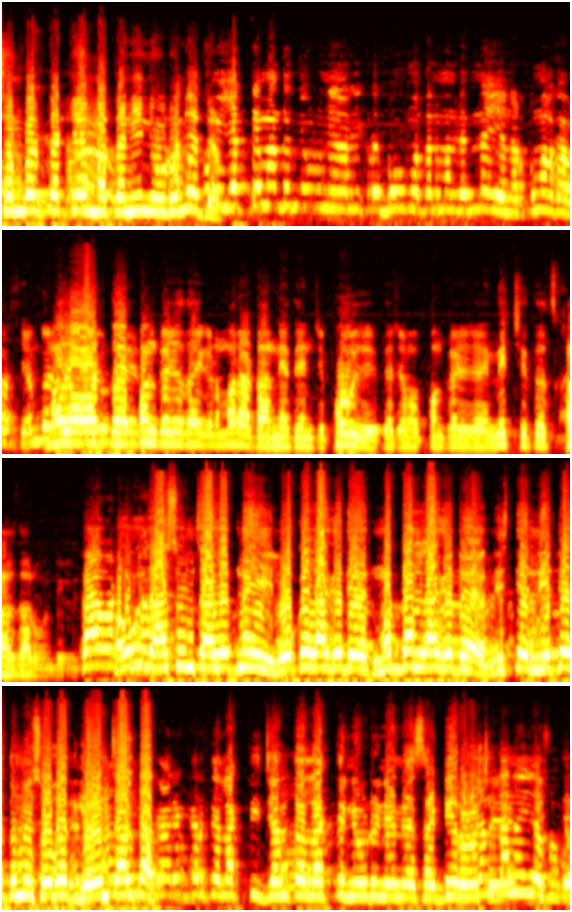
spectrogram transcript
शंभर टक्के मतांनी निवडून येतात. तुम्ही एकटे म्हणतात निवडून येणार इकडे बहुमताने म्हणतात नाही येणार. तुम्हाला काय वाटतं? मला वाटतं पंकजाताईकडे मराठा नेत्यांची फौज आहे त्याच्यामुळे पंकजाताई निश्चितच खासदार होऊन दिली. काय वाटतं फौज असून चालत नाही लोक लागत आहेत मतदान लागत नुसते नेते तुम्ही सोबत घेऊन चालतात. कार्यकर्ते लागती जनता लागते निवडून येण्यासाठी रोज जनता सोबत.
